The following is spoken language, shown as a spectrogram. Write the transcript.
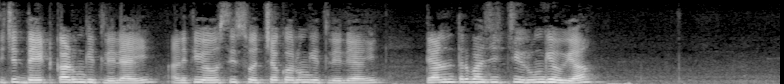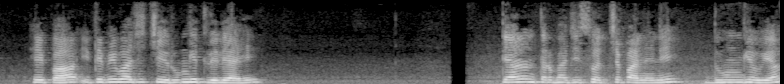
तिचे देठ काढून घेतलेले आहे आणि ती व्यवस्थित स्वच्छ करून घेतलेली आहे. त्यानंतर भाजी चिरून घेऊया. हे पहा इथे मी भाजी चिरून घेतलेली आहे. त्यानंतर भाजी स्वच्छ पाण्याने धुवून घेऊया.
